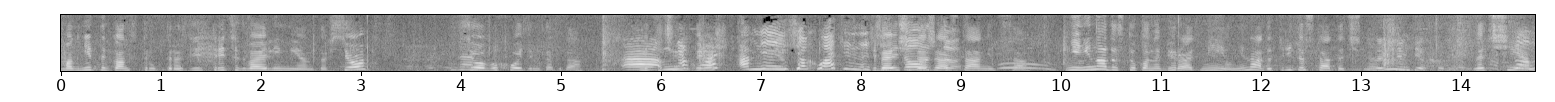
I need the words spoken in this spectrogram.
Магнитный конструктор. Здесь 32 элемента. Все? Все, выходим тогда. А, Лики, мне что, берешь? хва- а мне еще хватит на У тебя еще даже останется. Не, не надо столько набирать, Мил, не надо, три достаточно. Зачем тебе? Зачем?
